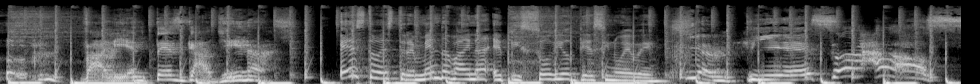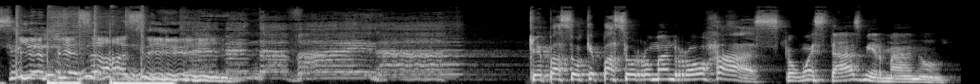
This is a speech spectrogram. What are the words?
Valientes gallinas. Esto es Tremenda Vaina, episodio 19. Y empieza así. Y empieza así. Tremenda vaina. ¿Qué pasó? ¿Qué pasó, Román Rojas? ¿Cómo estás, mi hermano?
